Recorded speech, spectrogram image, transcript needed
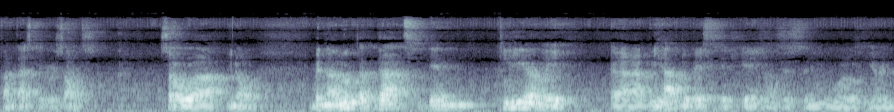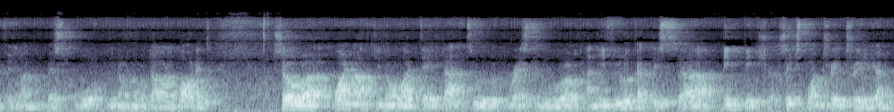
Fantastic results. So, uh, you know, when I looked at that, then clearly uh, we have the best educational system in the world here in Finland, best school, you know, no doubt about it. So uh, why not, you know, like take that to rest of the world? And if you look at this uh, big picture, 6.3 trillion,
